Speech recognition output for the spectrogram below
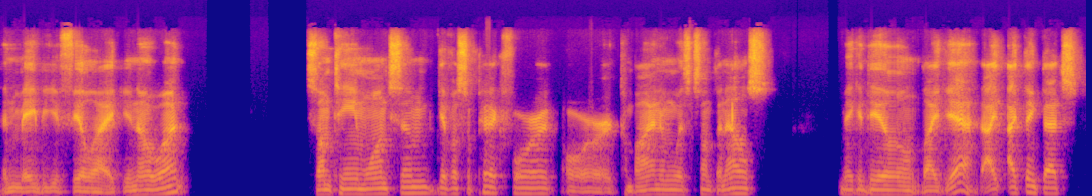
And maybe you feel like, you know what? Some team wants him, give us a pick for it, or combine him with something else, make a deal. Like, yeah, I, I think that's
